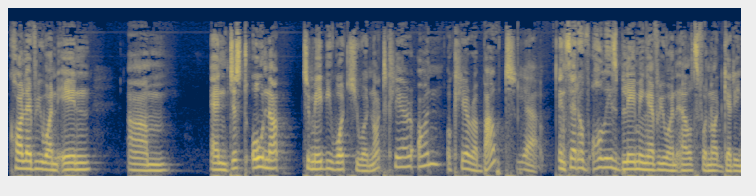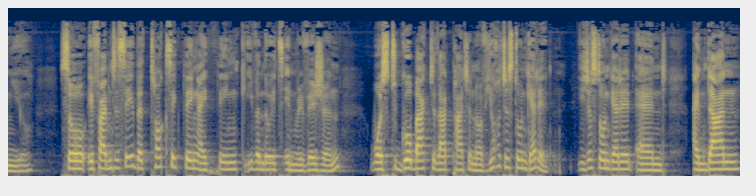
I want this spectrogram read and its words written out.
call everyone in, um, and just own up to maybe what you are not clear on or clear about Yeah. instead of always blaming everyone else for not getting you. So if I'm to say the toxic thing, I think, even though it's in revision, was to go back to that pattern of y'all just don't get it. You just don't get it. And I'm done.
